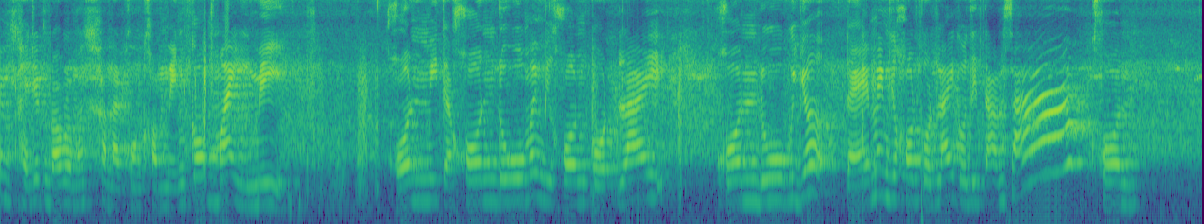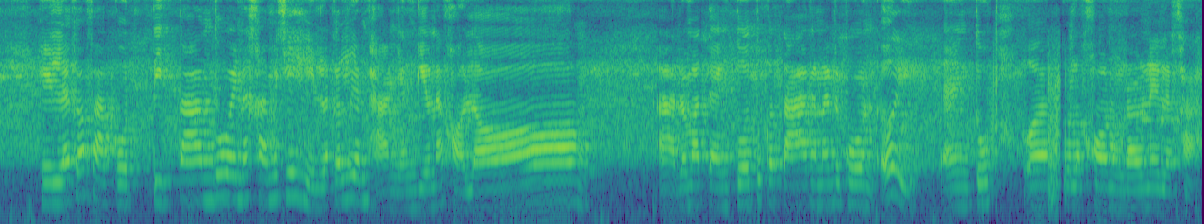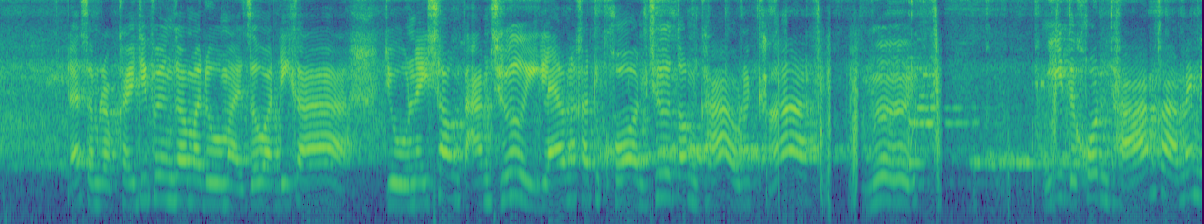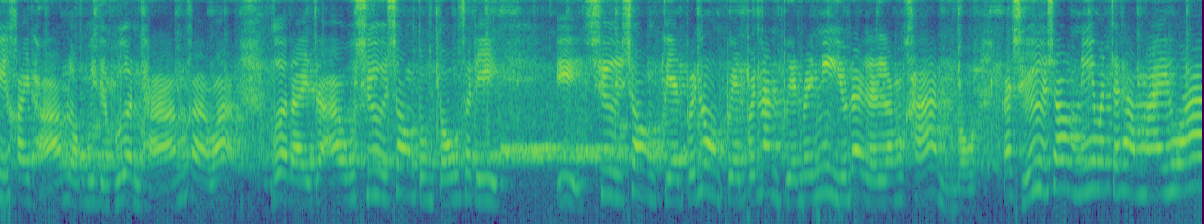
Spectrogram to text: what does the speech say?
ไม่มีใครเรียกร้องเราไม่ขนาดคนคอมเมนต์ก็ไม่มี คนมีแต่คนดูไม่มีคนกดไลค์คนดูก็เยอะ แต่ไม่มีคนกดไลค์กดติดตามสักคน เห็นแล้วก็ฝากกดติดตามด้วยนะคะ ไม่ใช่เห็นแล้วก็เลื่อนผ่านอย่างเดียวนะขอร้องอ่าเรามาแต่งตัวตุ๊กตากันนะทุกคน เอ้ย แต่งตัวตัวละครของเราเนี่ยแหละค่ะ และสำหรับใครที่เพิ่งเข้ามาดูใหม่สวัสดีค่ะ อยู่ในช่องตามชื่ออีกแล้วนะคะ ทุกคนชื่อต้นข้าวนะคะเมื่อมีแต่คนถามค่ะ ไม่มีใครถามหรอกมีแต่เพื่อนถามค่ะว่า เมื่อไรจะเอาชื่อช่องตรงๆสักทีอีชื่อช่องเปลี่ยนไปโน่นเปลี่ยนไปนั่นเปลี่ยนไปนี่อยู่ได้เลยลำคาญบอกก็ชื่อช่องนี้มันจะทำไมวะ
